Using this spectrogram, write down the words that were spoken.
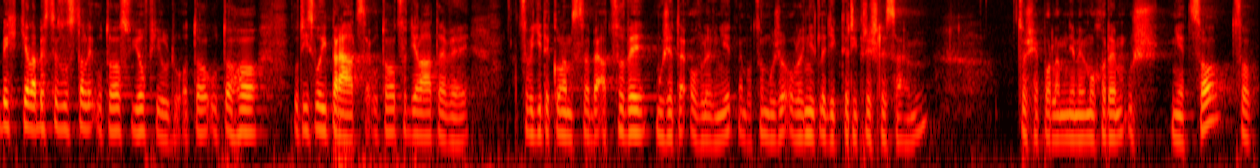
bych chtěl, abyste zůstali u toho svého fieldu, u, to, u, toho, u té svojí práce, u toho, co děláte vy, a co vidíte kolem sebe a co vy můžete ovlivnit, nebo co můžou ovlivnit lidi, kteří přišli sem, což je podle mě mimochodem už něco, co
